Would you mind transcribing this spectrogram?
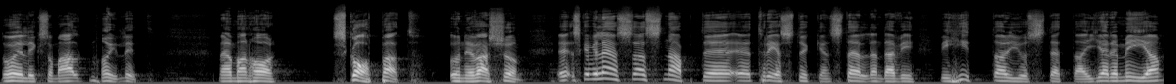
Då är liksom allt möjligt när man har skapat universum. Eh, ska vi läsa snabbt eh, eh, tre stycken ställen där vi, vi hittar just detta. Jeremia,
